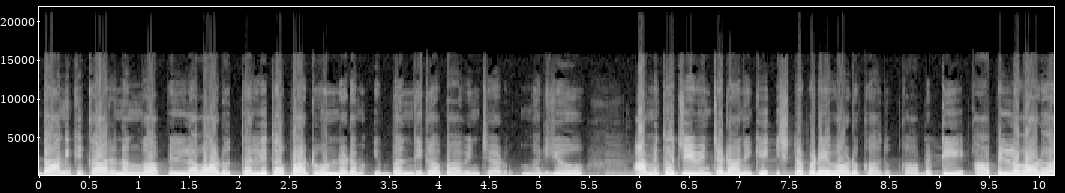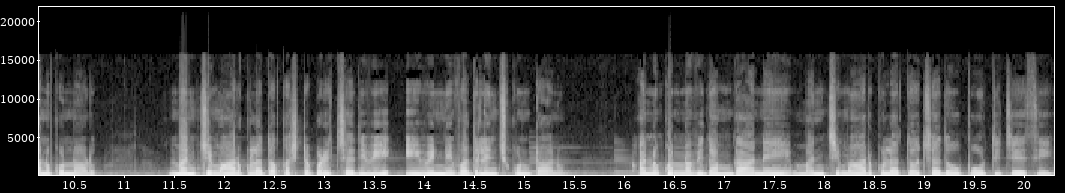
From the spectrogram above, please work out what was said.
దానికి కారణంగా పిల్లవాడు తల్లితో పాటు ఉండడం ఇబ్బందిగా భావించాడు. మరియు ఆమెతో జీవించడానికి ఇష్టపడేవాడు కాదు. కాబట్టి ఆ పిల్లవాడు అనుకున్నాడు మంచి మార్కులతో కష్టపడి చదివి ఈవిడ్ని వదిలించుకుంటాను. అనుకున్న విధంగానే మంచి మార్కులతో చదువు పూర్తి చేసి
